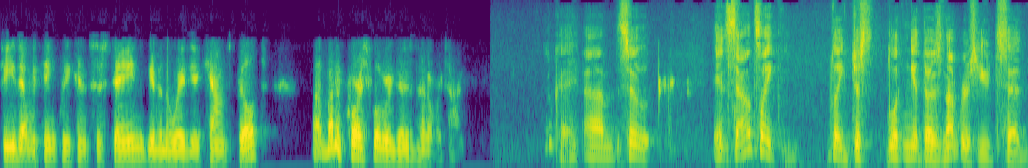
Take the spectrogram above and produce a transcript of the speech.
fee that we think we can sustain given the way the account's built. Uh, but of course, we'll revisit that over time. Okay. Um, so it sounds like, like just looking at those numbers you said,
